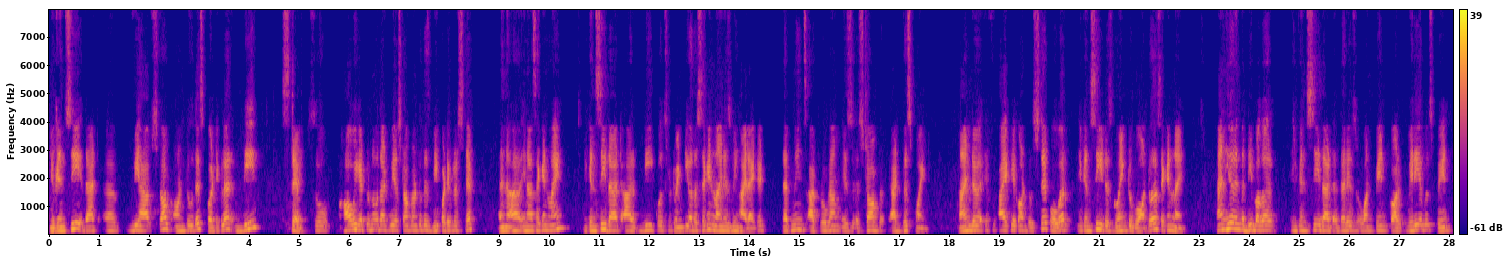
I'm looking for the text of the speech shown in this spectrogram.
you can see that uh, we have stopped onto this particular b step. So how we get to know that we have stopped onto this B particular step and uh, in our second line, you can see that our B equals to 20 or the second line is being highlighted. That means our program is stopped at this point. And uh, if I click onto step over, you can see it is going to go on to the second line. And here in the debugger, you can see that there is one pane called variables pane.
